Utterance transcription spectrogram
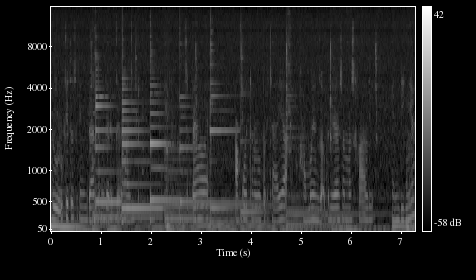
dulu kita sering berantem gara-gara hal itu. Sepele aku terlalu percaya kamu yang gak percaya sama sekali. Endingnya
